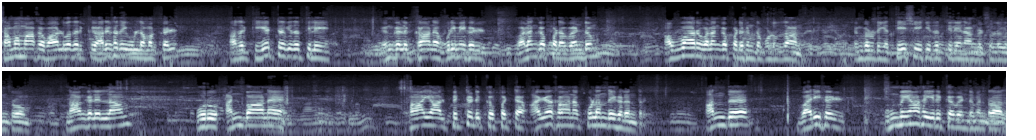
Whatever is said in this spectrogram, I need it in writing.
சமமாக வாழ்வதற்கு அருகதை உள்ள மக்கள் அதற்கு ஏற்ற விதத்திலே எங்களுக்கான உரிமைகள் வழங்கப்பட வேண்டும். அவ்வாறு வழங்கப்படுகின்ற பொழுதுதான் எங்களுடைய தேசிய கீதத்திலே நாங்கள் சொல்லுகின்றோம். நாங்கள் எல்லாம் ஒரு அன்பான தாயால் பெற்றெடுக்கப்பட்ட அழகான குழந்தைகள் என்று. அந்த வரிகள் உண்மையாக இருக்க வேண்டும் என்றால்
